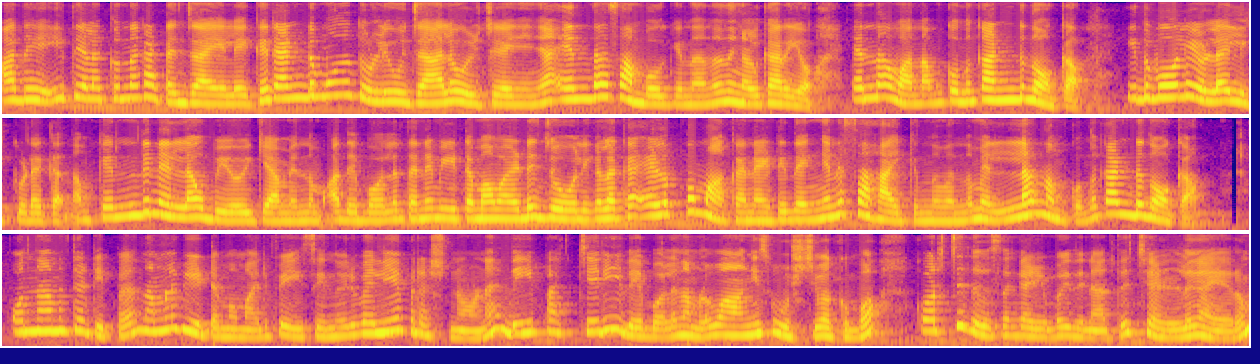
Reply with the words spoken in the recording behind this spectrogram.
അതെ ഈ തിളക്കുന്ന കട്ടൻ ചായയിലേക്ക് രണ്ട് മൂന്ന് തുള്ളി ഉജാല ഒഴിച്ചു കഴിഞ്ഞ് കഴിഞ്ഞാൽ എന്താ സംഭവിക്കുന്നതെന്ന് നിങ്ങൾക്കറിയോ? എന്നാ വാ നമുക്കൊന്ന് കണ്ടു നോക്കാം. ഇതുപോലെയുള്ള ലിക്വിഡൊക്കെ നമുക്ക് എന്തിനെല്ലാം ഉപയോഗിക്കാമെന്നും അതേപോലെ തന്നെ വീട്ടമ്മമാരുടെ ജോലികളൊക്കെ എളുപ്പമാക്കാനായിട്ട് ഇതെങ്ങനെ സഹായിക്കുന്നുവെന്നും എല്ലാം നമുക്കൊന്ന് കണ്ടു നോക്കാം. ഒന്നാമത്തെ ടിപ്പ് നമ്മൾ വീട്ടമ്മമാർ ഫേസ് ചെയ്യുന്ന ഒരു വലിയ പ്രശ്നമാണ്. ഇത് ഈ പച്ചരി ഇതേപോലെ നമ്മൾ വാങ്ങി സൂക്ഷിച്ച് വെക്കുമ്പോൾ കുറച്ച് ദിവസം കഴിയുമ്പോൾ ഇതിനകത്ത് ചെള്ള് കയറും.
